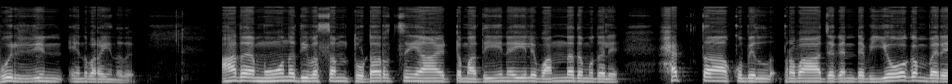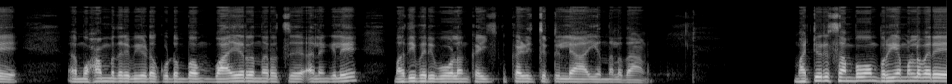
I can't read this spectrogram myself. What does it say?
ബുരിൻ എന്ന് പറയുന്നത്. അത് മൂന്ന് ദിവസം തുടർച്ചയായിട്ട് മദീനയിൽ വന്നത് മുതൽ ഹത്ത കുബിൽ പ്രവാചകന്റെ വിയോഗം വരെ അഹ് മുഹമ്മദ് നബിയുടെ കുടുംബം വയറ് നിറച്ച് അല്ലെങ്കിൽ മതിപരിവോളം കഴി കഴിച്ചിട്ടില്ല എന്നുള്ളതാണ് മറ്റൊരു സംഭവം പ്രിയമുള്ളവരെ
